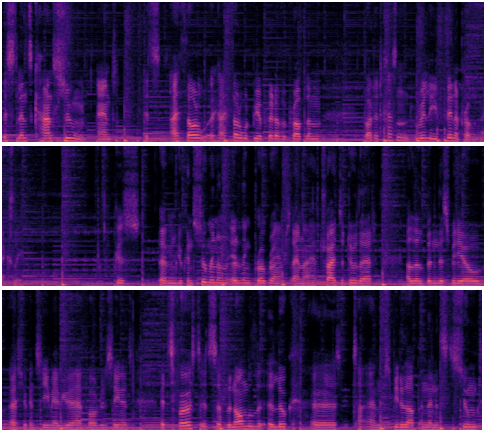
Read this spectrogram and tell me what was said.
this lens can't zoom and it's I thought I thought it would be a bit of a problem but it hasn't really been a problem actually. Because um, you can zoom in on editing programs and I have tried to do that a little bit in this video. As you can see maybe you have already seen it. It's first it's uh, the normal uh, look uh, and speeded up and then it's the zoomed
